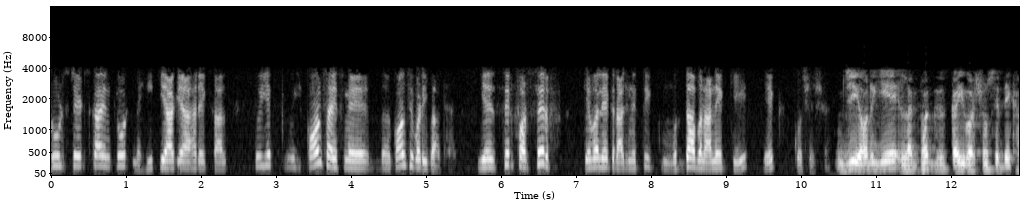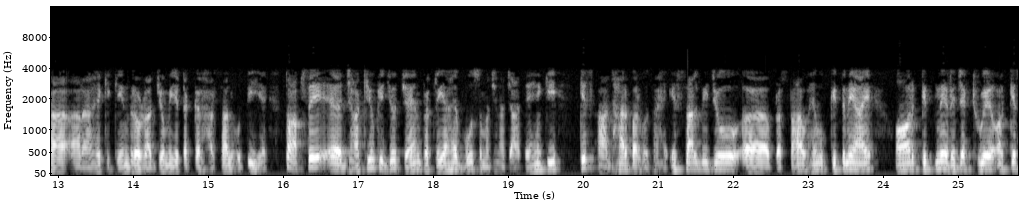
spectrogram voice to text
रूल स्टेट्स का इंक्लूड नहीं किया गया हर एक साल। तो ये कौन सा इसमें, कौन सी बड़ी बात है? ये सिर्फ़ और सिर्फ़ केवल एक राजनीतिक मुद्दा बनाने की एक कोशिश है। जी और ये लगभग कई वर्षों से देखा आ रहा है कि केंद्र और राज्यों में ये टक्कर हर साल होती है। तो आपसे झांकियों की जो चयन प्रक्रिया है वो समझना चाहते हैं कि किस आधार पर होता है। इस साल भी जो प्रस्ताव है वो कितने आए और कितने रिजेक्ट हुए और किस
